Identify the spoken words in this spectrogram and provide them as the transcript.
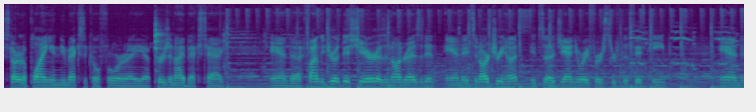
started applying in New Mexico for a, uh, Persian ibex tag, and uh, finally drew it this year as a non-resident. And it's an archery hunt. It's uh, January 1st through the 15th, and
